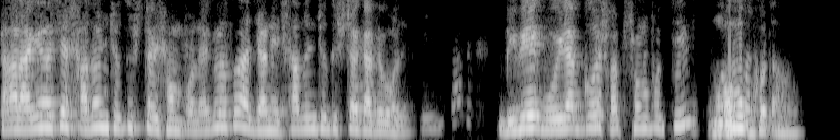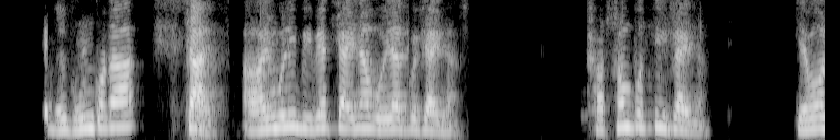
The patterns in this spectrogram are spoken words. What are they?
তার আগে হচ্ছে সাধন চতুষ্টয় সম্পন্ন। এগুলো তো আর জানি, সাধন চতুষ্টয় কাকে বলে? বিবেক, বৈরাগ্য, সৎ সম্পত্তি মমুক্ষতা এই গুণ কথা চায় আর আমি বলি বিবেক চাই না, বৈরাগ্য চাই না। সৎ সম্পত্তি চাই না। কেবল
